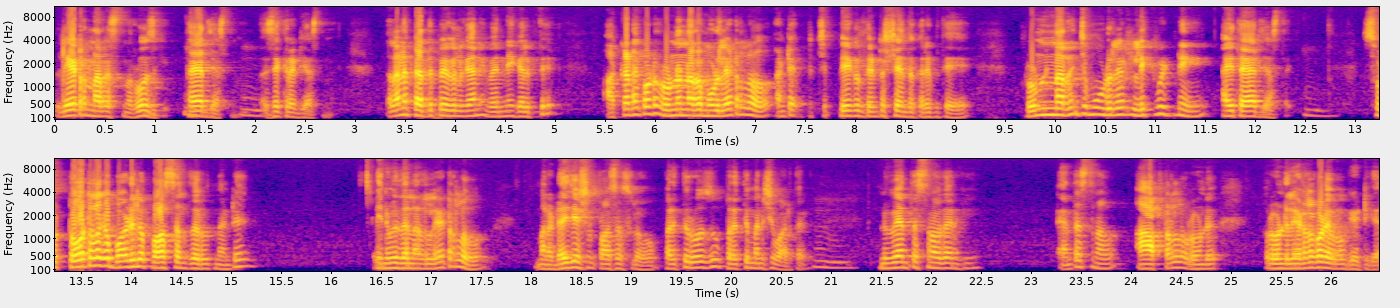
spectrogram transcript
లీటర్ నరేస్తుంది రోజుకి. తయారు చేస్తుంది. సెక్రెట్ చేస్తుంది. అలానే పెద్ద పేగులు కానీ ఇవన్నీ కలిపితే అక్కడ కూడా రెండున్నర మూడు లీటర్లు అంటే పేగులతో ఇంట్రెస్ట్ కలిపితే రెండున్నర నుంచి మూడు లీటర్ లిక్విడ్ని అవి తయారు చేస్తాయి. సో టోటల్గా బాడీలో ప్రాసెస్ ఎంత జరుగుతుందంటే ఎనిమిదిన్నర లీటర్లు మన డైజెషన్ ప్రాసెస్లో ప్రతిరోజు ప్రతి మనిషి వాడతాడు. నువ్వెంత ఇస్తున్నావు దానికి? ఎంత ఇస్తున్నావు? ఆఫ్టర్లో రెండు రెండు లీటర్లు కూడా ఇవ్వవు గట్టిగా.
